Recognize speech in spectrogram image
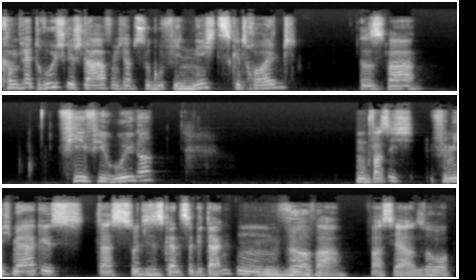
komplett ruhig geschlafen, ich habe so gut wie nichts geträumt. Also es war viel, viel ruhiger. Und was ich für mich merke, ist, dass so dieses ganze Gedankenwirrwarr, was ja so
